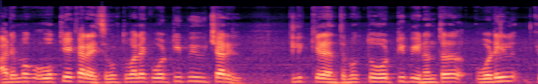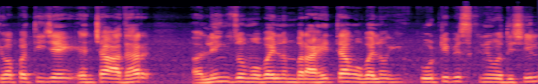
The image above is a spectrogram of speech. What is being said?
आणि मग ओके करायचं. मग तुम्हाला एक ओ टी पी विचारेल. क्लिक केल्यानंतर मग तो ओ टी पी नंतर वडील किंवा पती जे यांच्या आधार लिंक जो मोबाईल नंबर आहे त्या मोबाईल ओ टी पी स्क्रीनवर दिसेल.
